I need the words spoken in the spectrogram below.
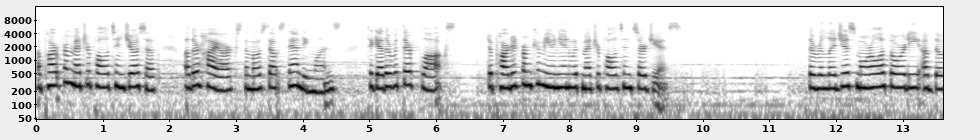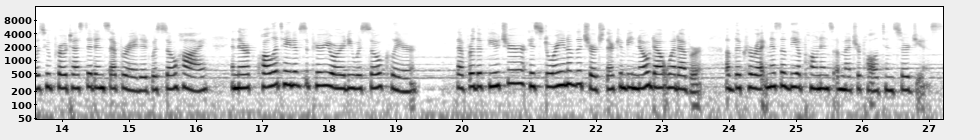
Apart from Metropolitan Joseph, other hierarchs, the most outstanding ones, together with their flocks, departed from communion with Metropolitan Sergius. The religious moral authority of those who protested and separated was so high, and their qualitative superiority was so clear, that for the future historian of the Church there can be no doubt whatever of the correctness of the opponents of Metropolitan Sergius.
